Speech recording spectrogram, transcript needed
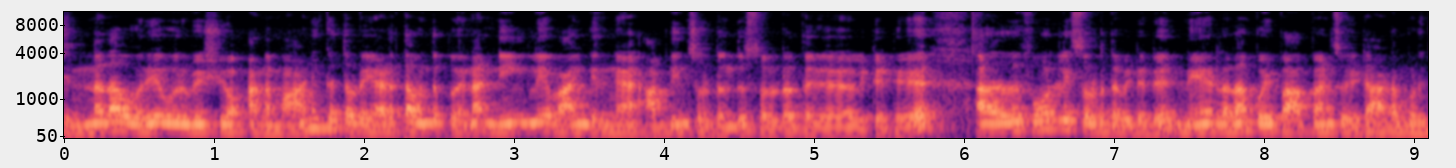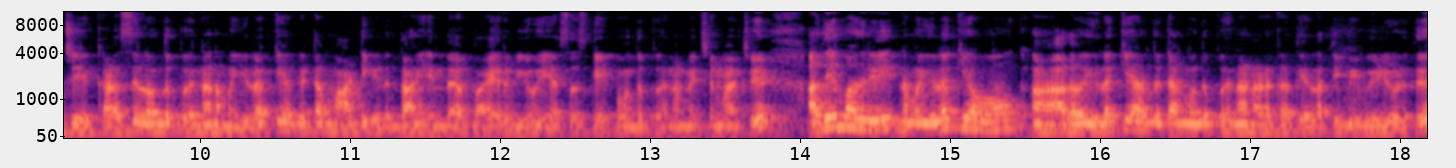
சின்னதாக ஒரே ஒரு விஷயம் அந்த மாணிக்கத்தோட இடத்த வந்து இப்போ நீங்களே வாங்கிருங்க அப்படின்னு சொல்லிட்டு வந்து சொல்கிறத விட்டுட்டு அதாவது ஃபோன்லேயே சொல்கிறத விட்டுட்டு நேரில் தான் போய் பார்ப்பேன்னு சொல்லிட்டு அடம் பிடிச்சி கடைசியில் வந்து இப்போ நம்ம இலக்கிய கிட்ட மாட்டிக்கிட்டு தான் இந்த பைரவியும் எஸ்எஸ்கேக்கும் வந்து இப்போ மிச்சமாச்சு. அதே மாதிரி நம்ம இலக்கியாவும் அதாவது இலக்கியா இருந்துட்டு அங்கே வந்து இப்போ நடக்கிறது எல்லாத்தையுமே வீடியோ எடுத்து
